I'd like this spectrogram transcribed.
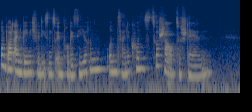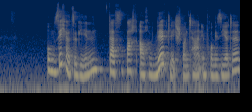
um dort ein wenig für diesen zu improvisieren und seine Kunst zur Schau zu stellen. Um sicherzugehen, dass Bach auch wirklich spontan improvisierte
